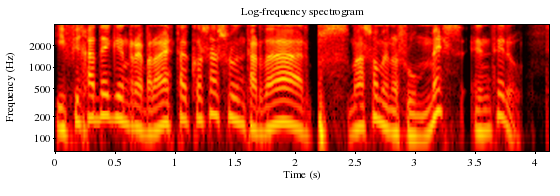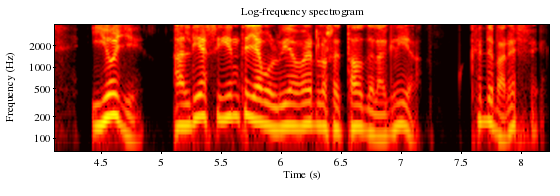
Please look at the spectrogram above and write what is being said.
Y fíjate que en reparar estas cosas suelen tardar pues, más o menos un mes entero. Y oye, al día siguiente ya volví a ver los estados de la cría. ¿Qué te parece?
